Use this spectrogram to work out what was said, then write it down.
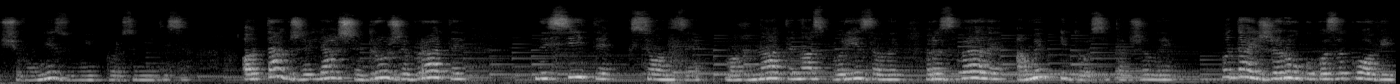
що вони зуміють порозумітися. А отак же, ляше, друже, брате, не сійте, ксьонзи, магнати нас порізали, розвели, а ми б і досі так жили. Подай же руку козакові,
